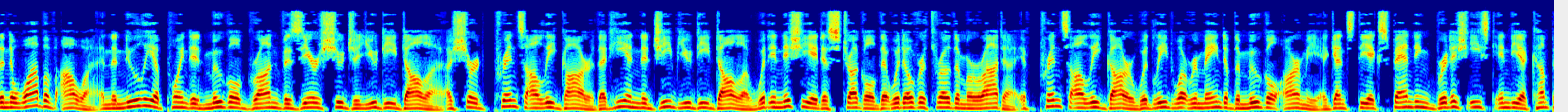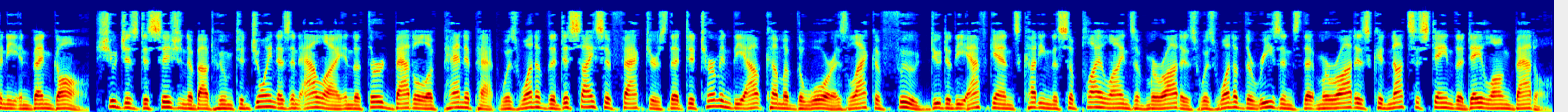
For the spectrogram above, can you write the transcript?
The Nawab of Awadh and the newly appointed Mughal Grand Vizier Shuja ud Dala assured Prince Ali Gauhar that he and Najib ud Dala would initiate a struggle that would overthrow the Maratha if Prince Ali Gauhar would lead what remained of the Mughal army against the expanding British East India Company in Bengal. Shuja's decision about whom to join as an ally in the Third Battle of Panipat was one of the decisive factors that determined the outcome of the war as lack of food due to the Afghans cutting the supply lines of Marathas was one of the reasons that Marathas could not sustain sustain the day-long battle.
